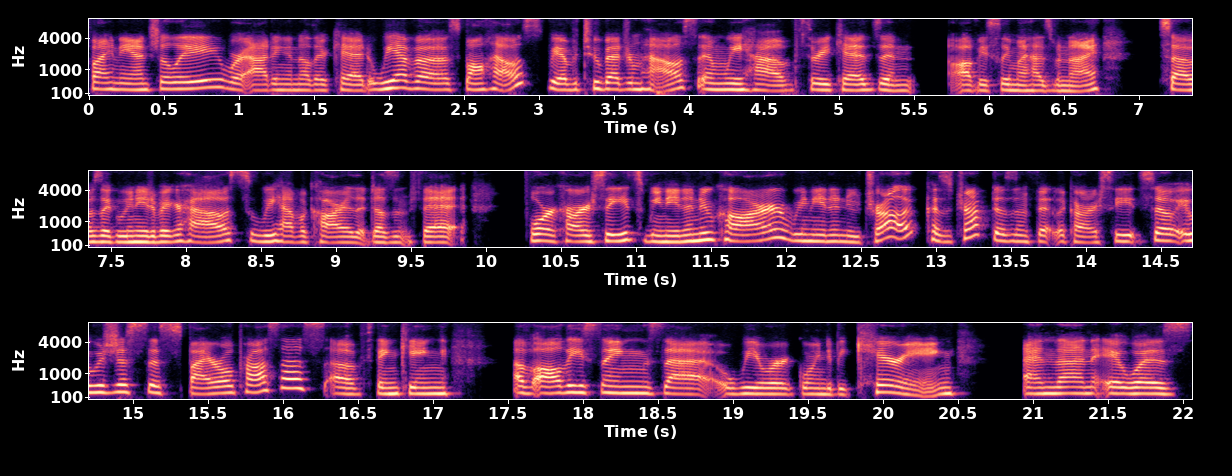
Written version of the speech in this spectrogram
financially. We're adding another kid. We have a small house. We have a two bedroom house and we have three kids and obviously my husband and I. So I was like, we need a bigger house. We have a car that doesn't fit four car seats. We need a new car. We need a new truck because the truck doesn't fit the car seat. So it was just this spiral process of thinking of all these things that we were going to be carrying. And then it was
